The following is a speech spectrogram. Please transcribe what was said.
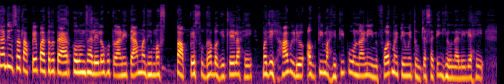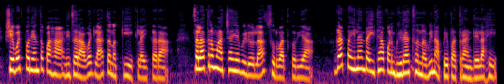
त्या दिवसात आप्पे पात्र तयार करून झालेलं होतं आणि त्यामध्ये मस्त आप्पे बघितलेला बघितलेलं आहे. म्हणजे हा व्हिडिओ अगदी माहितीपूर्ण आणि इन्फॉर्मेटिव्ह मी तुमच्यासाठी घेऊन आलेली आहे. शेवटपर्यंत पहा आणि जर आवडला तर नक्की एक लाईक करा. चला तर मग आजच्या या व्हिडिओला सुरुवात करूया. सगळ्यात पहिल्यांदा इथे आपण भिड्याचं नवीन आपेपात्र आणलेलं आहे.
